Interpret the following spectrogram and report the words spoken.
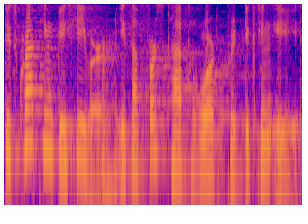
Describing behavior is a first step toward predicting it.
